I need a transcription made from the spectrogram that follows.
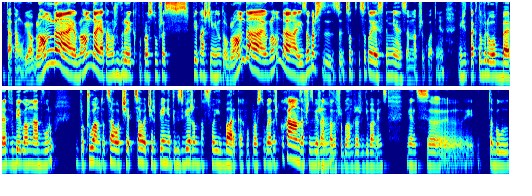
I tata mówi, oglądaj, oglądaj, ja tam już wryk po prostu przez 15 minut oglądaj, oglądaj, zobacz co, co to jest z tym mięsem na przykład, nie? Mi się tak to wryło w beret, wybiegłam na dwór i poczułam to cało, cier- całe cierpienie tych zwierząt na swoich barkach po prostu, bo ja też kochałam zawsze zwierzęta, Mhm. zawsze byłam wrażliwa, więc, więc e, to był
